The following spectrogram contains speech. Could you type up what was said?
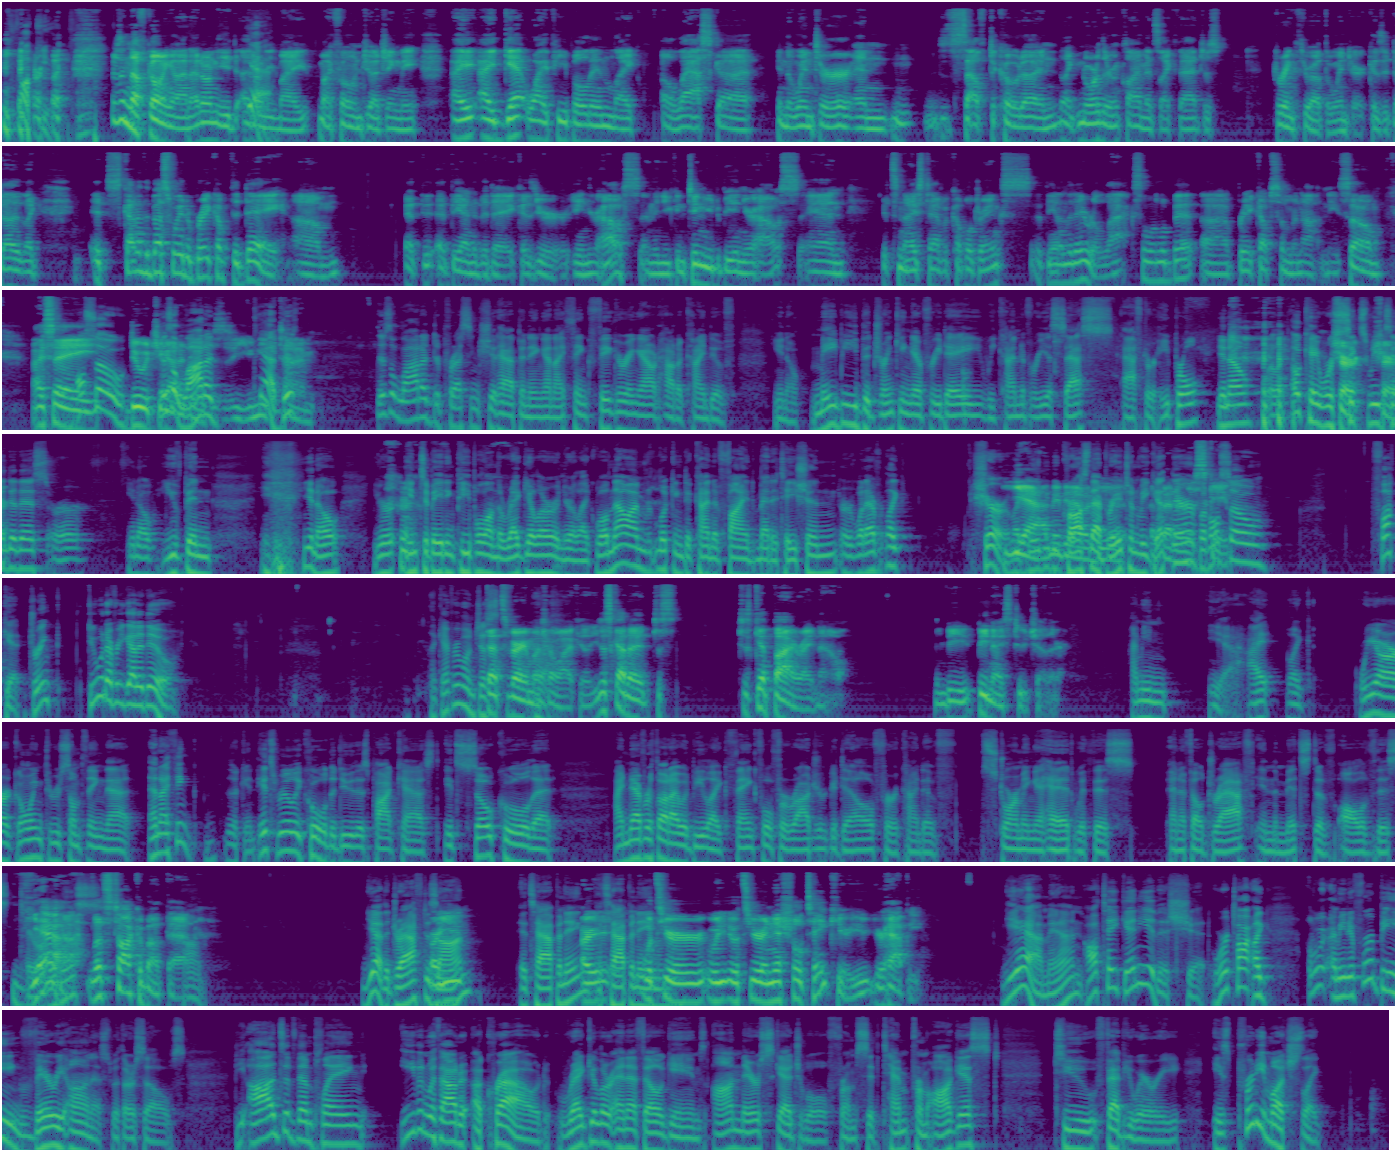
Yeah, Fuck you. right. There's enough going on. I don't need I Yeah. don't need my my phone judging me. I I get why people in like Alaska in the winter and South Dakota and like northern climates like that just drink throughout the winter because it does like it's kind of the best way to break up the day um, at the at the end of the day because you're in your house and then you continue to be in your house and it's nice to have a couple drinks at the end of the day, relax a little bit, uh, break up some monotony. So I say Also, do what you there's a got to lot do. of- This is a unique yeah, there's- time. There's a lot of depressing shit happening, and I think figuring out how to kind of, you know, maybe the drinking every day we kind of reassess after April. You know, we're like, okay, we're Sure, six weeks sure. into this, or you know, you've been, you know. You're intubating people on the regular, and you're like, well, now I'm looking to kind of find meditation or whatever. Like, sure, like Yeah, maybe, maybe we that cross would that bridge a- when we get there. escape. But also, fuck it, drink, do whatever you got to do. Like everyone just That's very much how I feel. You just gotta just just get by right now and be be nice to each other. I mean, yeah, I like we are going through something that and I think look, it's really cool to do this podcast. It's so cool that I never thought I would be like thankful for Roger Goodell for kind of storming ahead with this NFL draft in the midst of all of this Yeah, let's talk about that. Um, yeah, the draft is Are you- on. It's happening. Are- it's happening. What's your what's your initial take here? You, you're happy? Yeah, man, I'll take any of this shit. We're talking like, we're, I mean, if we're being very honest with ourselves, the odds of them playing even without a crowd regular NFL games on their schedule from September from August to February is pretty much like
